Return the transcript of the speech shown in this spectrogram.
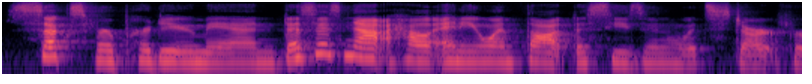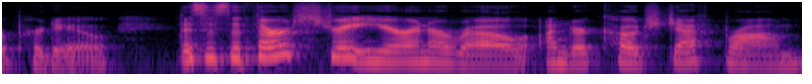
Sucks for Purdue, man. This is not how anyone thought the season would start for Purdue. This is the third straight year in a row under coach Jeff Brohm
